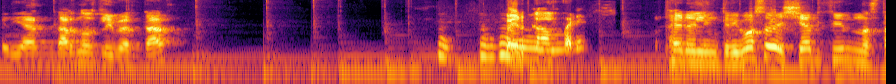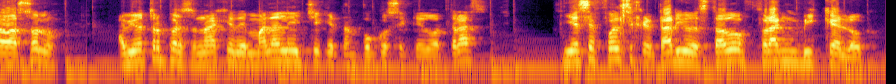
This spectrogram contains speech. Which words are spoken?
Querían darnos libertad. Pero- No. Pero el intrigoso de Sheffield no estaba solo. Había otro personaje de mala leche que tampoco se quedó atrás. Y ese fue el secretario de Estado Frank B. Kellogg.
